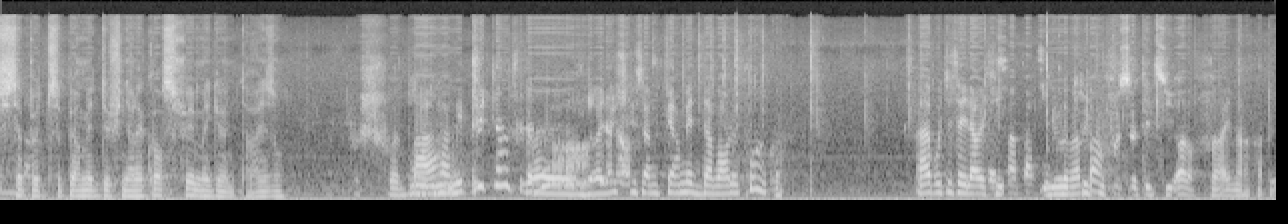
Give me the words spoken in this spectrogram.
Si ça peut te permettre de finir la course, fais ma gueule, t'as raison. Faut que je sois. Ah. mais putain, je voudrais juste que ça me permette d'avoir le point quoi. Ah, Brutti, ça il a réussi. Il est de au ma truc part. où faut sauter dessus. Oh l'enfoiré, il m'a rattrapé.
